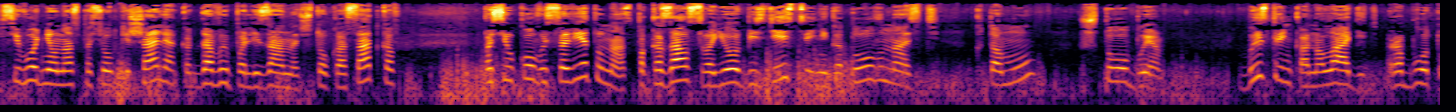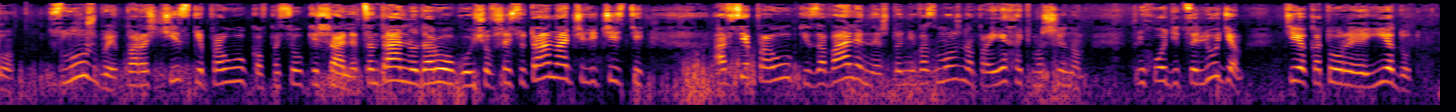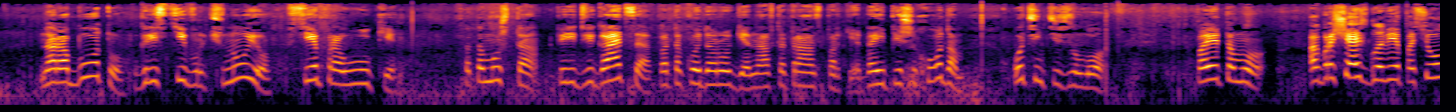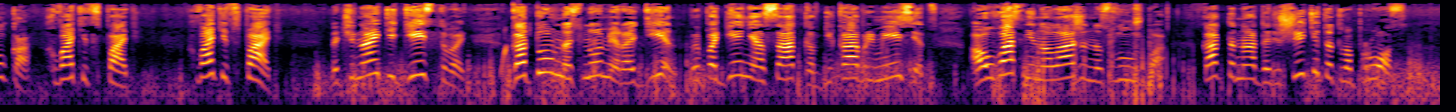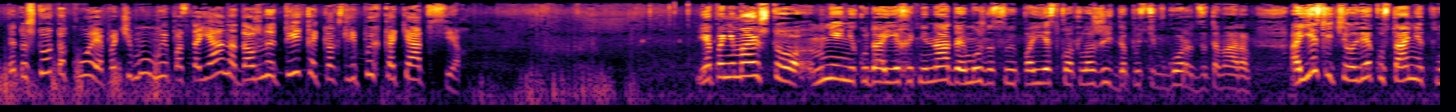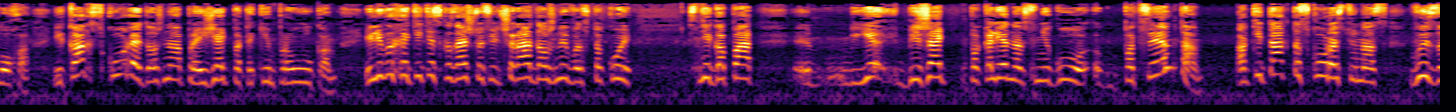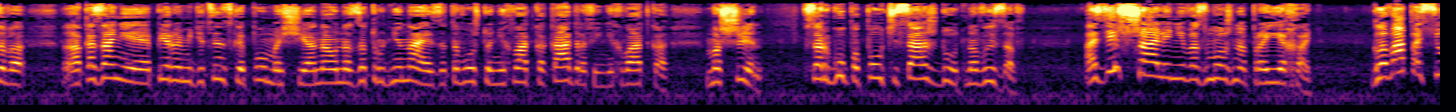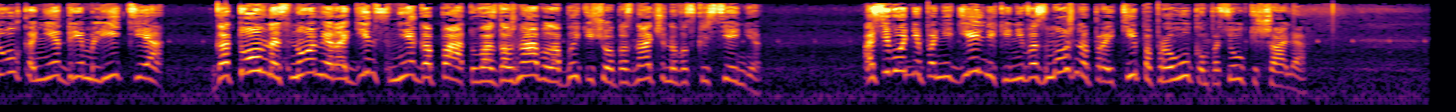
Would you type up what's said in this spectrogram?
Сегодня у нас в поселке Шаля, когда выпали за ночь столько осадков, поселковый совет у нас показал свое бездействие, неготовность к тому, чтобы быстренько наладить работу службы по расчистке проулков в поселке Шаля. Центральную дорогу еще в 6 утра начали чистить, а все проулки завалены, что невозможно проехать машинам. Приходится людям, те, которые едут на работу, грести вручную все проулки. Потому что передвигаться по такой дороге на автотранспорте, да и пешеходам очень тяжело. Поэтому обращаюсь к главе поселка, хватит спать. Хватит спать. Начинайте действовать. Готовность номер один. Выпадение осадков в декабре месяц. А у вас не налажена служба. Как-то надо решить этот вопрос. Это что такое? Почему мы постоянно должны тыкать, как слепых котят всех? Я понимаю, что мне никуда ехать не надо, и можно свою поездку отложить, допустим, в город за товаром. А если человеку станет плохо? И как скорая должна проезжать по таким проулкам? Или вы хотите сказать, что фельдшера должны вот в такой снегопад э, бежать по колено в снегу пациентам? А так-то скорость у нас вызова оказания первой медицинской помощи, она у нас затруднена из-за того, что нехватка кадров и нехватка машин в Саргу по полчаса ждут на вызов. А здесь в Шале невозможно проехать. Глава поселка, не дремлите. Готовность номер один снегопад. У вас должна была быть еще обозначена воскресенье. А сегодня понедельник и невозможно пройти по проулкам поселки Шаля.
